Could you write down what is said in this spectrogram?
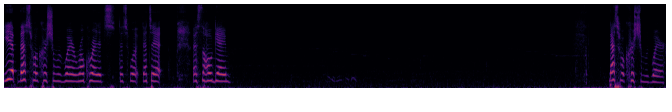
Yep, that's what Christian would wear. Roll credits. That's what. That's it. That's the whole game. That's what Christian would wear.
